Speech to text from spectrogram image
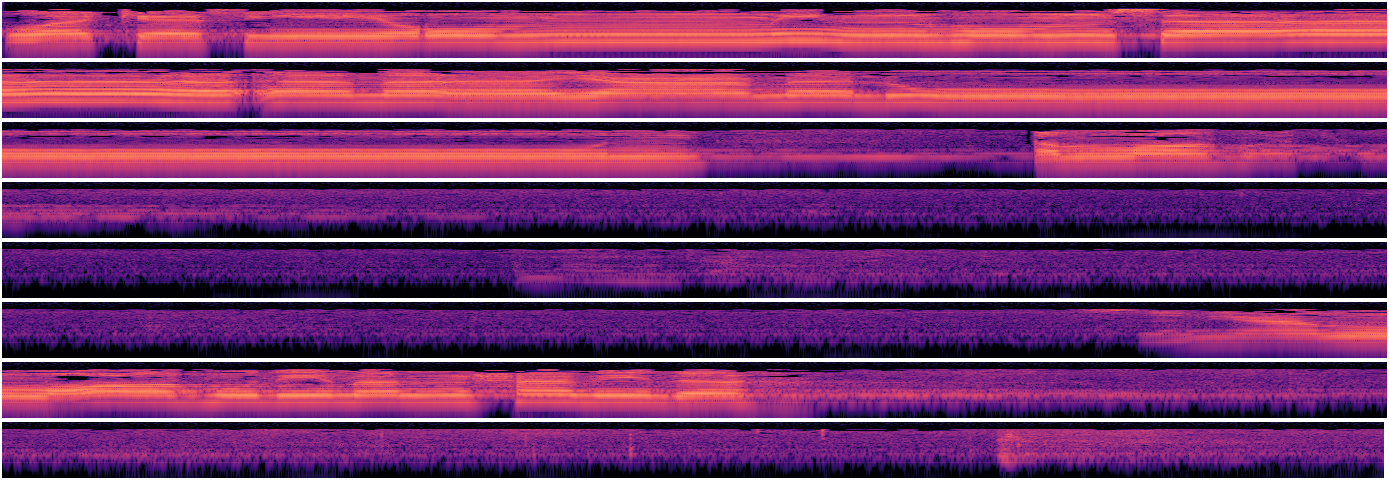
وكثير منهم ساء ما يعملون الله سمع الله لمن حمده.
